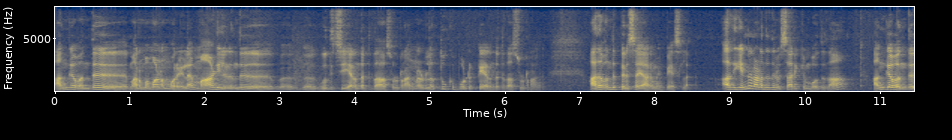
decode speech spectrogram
அங்கே வந்து மர்மமான முறையில் மாடியிலிருந்து அஹ், அஹ், குதிச்சு இறந்துட்டதா சொல்கிறாங்க நடுவில் தூக்கு போட்டுக்கிட்டு இறந்துட்டதா சொல்கிறாங்க அதை வந்து பெருசாக யாருமே பேசல. அது என்ன நடந்ததுன்னு விசாரிக்கும் போது தான் அங்கே வந்து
